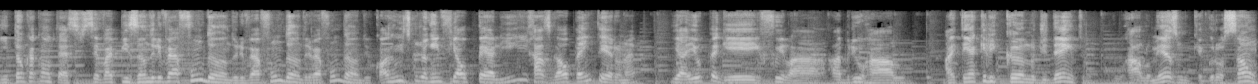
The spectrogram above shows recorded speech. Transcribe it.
Então o que acontece? Você vai pisando, ele vai afundando, ele vai afundando, ele vai afundando. E corre o risco de alguém enfiar o pé ali e rasgar o pé inteiro, né? E aí eu peguei, fui lá, abri o ralo. Aí tem aquele cano de dentro, o ralo mesmo, que é grossão.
